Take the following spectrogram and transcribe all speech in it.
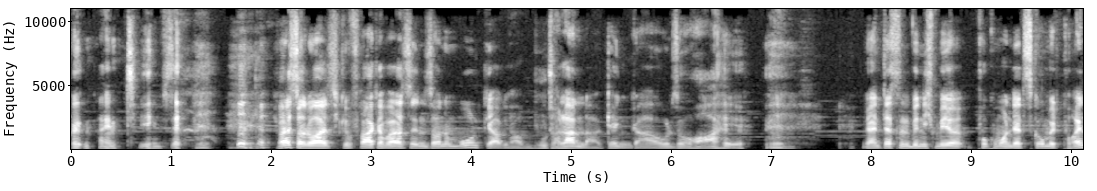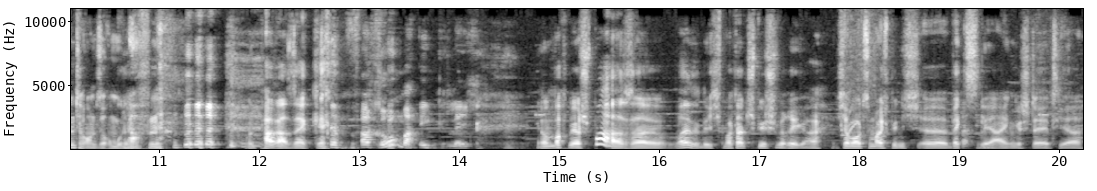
in deinen Teams. Ich weiß doch, du als ich gefragt was es in Sonne und Mond gab. Ja, Butalanda, Gengar und so. Oh, hey. Währenddessen bin ich mir Pokémon Let's Go mit Porenta und so rumgelaufen und Parasek. Warum eigentlich? Ja, macht mir Spaß, äh, weiß ich nicht, macht das Spiel schwieriger. Ich habe auch zum Beispiel nicht äh, Wechsel eingestellt hier.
